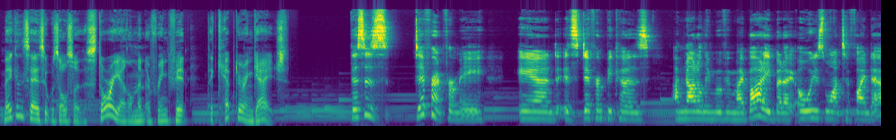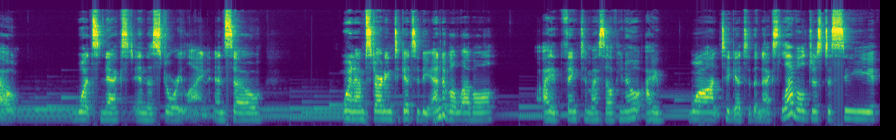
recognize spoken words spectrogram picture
Megan says it was also the story element of Ring Fit that kept her engaged. This is different for me, and it's different because I'm not only moving my body, but I always want to find out what's next in the storyline. And so when I'm starting to get to the end of a level, I think to myself, you know, I want to get to the next level just to see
